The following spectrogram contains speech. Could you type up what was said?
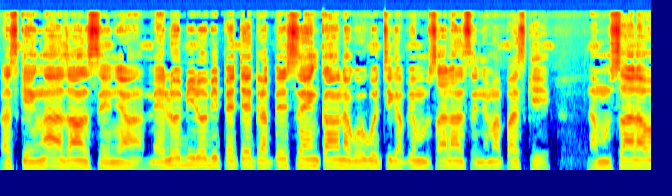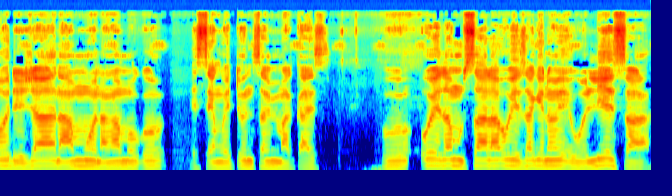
parce que nga aza enseignant mais lobi lobi peut-être après 5 ans nakoki kotika mpe mosala enseignement parce que na mosala oyo deja naamona nga moko esengo etondisami makasi oyo eza mosala oyo ezaki nayo ekoliesa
